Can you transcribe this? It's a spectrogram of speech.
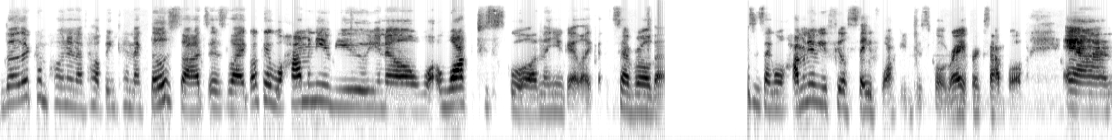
the other component of helping connect those thoughts is like okay well how many of you you know walk to school and then you get like several that it's like, well, how many of you feel safe walking to school, right? For example. And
